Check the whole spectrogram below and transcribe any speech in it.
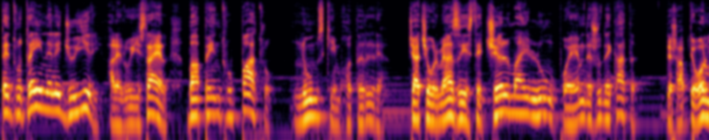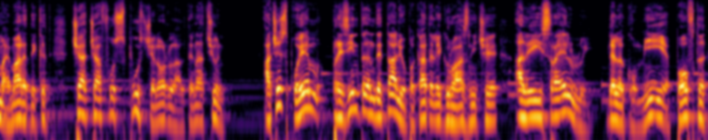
pentru trei nelegiuiri ale lui Israel, ba pentru patru, nu-mi schimb hotărârea. Ceea ce urmează este cel mai lung poem de judecată, de șapte ori mai mare decât ceea ce a fost spus celorlalte națiuni. Acest poem prezintă în detaliu păcatele groaznice ale Israelului, de lăcomie, poftă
